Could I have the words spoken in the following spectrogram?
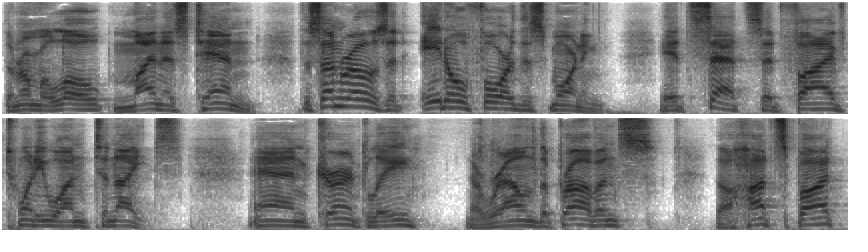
The normal low minus 10. The sun rose at 8:04 this morning. It sets at 5:21 tonight. And currently around the province, the hot spot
